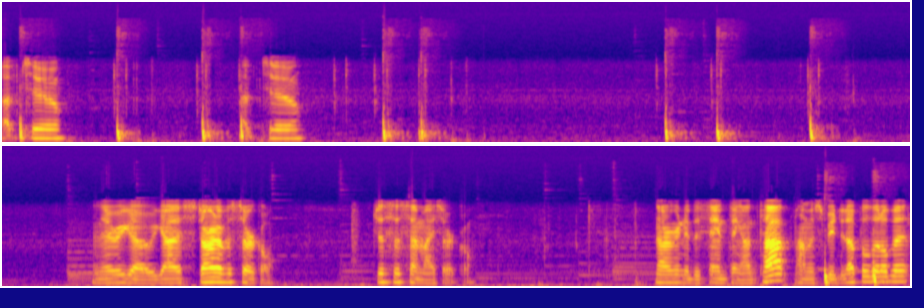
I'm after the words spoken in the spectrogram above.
up two, And there we go. We got a start of a circle. Just a semicircle. Now we're going to do the same thing on top. I'm going to speed it up a little bit.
